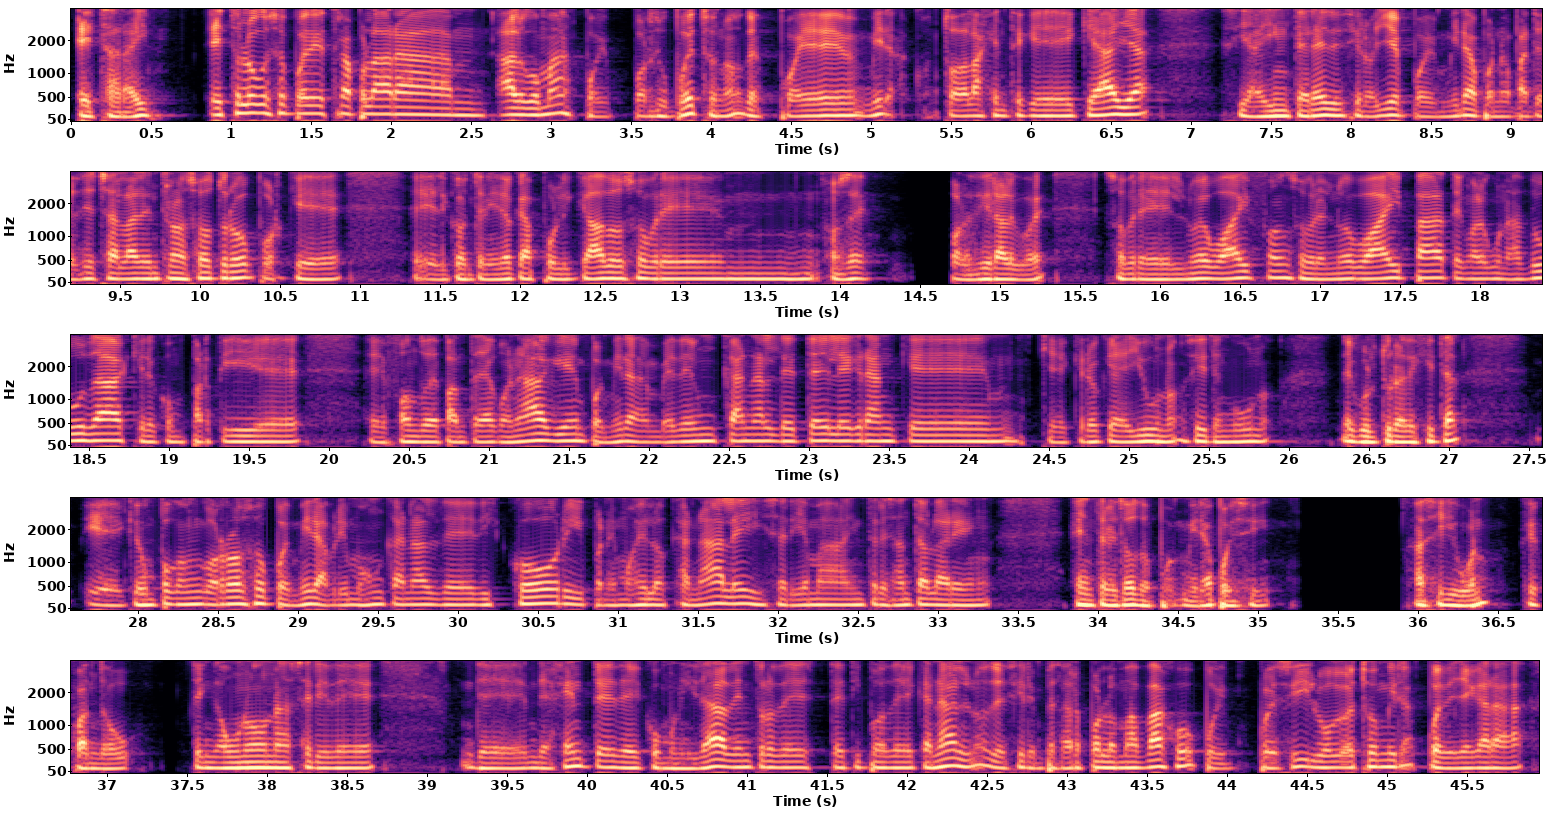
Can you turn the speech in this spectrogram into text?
estar ahí. ¿Esto luego se puede extrapolar a, algo más? Pues por supuesto, ¿no? Después, mira, con toda la gente que, haya, si hay interés, decir, oye, pues mira, pues nos apetece charlar entre nosotros porque el contenido que has publicado sobre, mm, no sé, por decir algo, ¿eh? sobre el nuevo iPhone, sobre el nuevo iPad, tengo algunas dudas, quiero compartir eh, eh, fondo de pantalla con alguien, pues mira, en vez de un canal de Telegram que, creo que hay uno, sí, tengo uno, de cultura digital, que es un poco engorroso, pues mira, abrimos un canal de Discord y ponemos en los canales y sería más interesante hablar en, entre todos. Pues mira, pues sí. Así que bueno, que cuando tenga uno una serie de, de, gente, de comunidad dentro de este tipo de canal, ¿no? Es decir, empezar por lo más bajo, pues, pues sí, luego esto, mira, puede llegar a,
